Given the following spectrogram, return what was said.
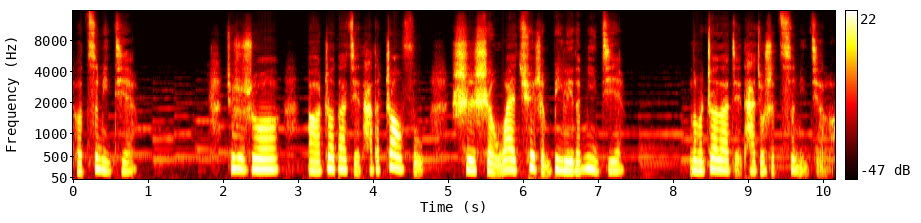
和次密接。就是说，啊，赵大姐她的丈夫是省外确诊病例的密接，那么赵大姐她就是次密接了。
